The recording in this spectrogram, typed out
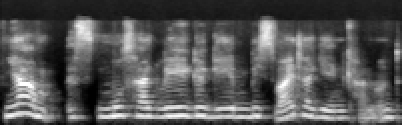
ja, es muss halt Wege geben, wie es weitergehen kann. Und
